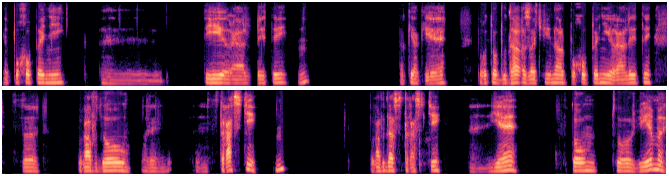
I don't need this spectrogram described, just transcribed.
nepochopení eh, té reality, hm? Tak jak je. Proto Buddha začínal pochopení reality s pravdou strasti. Hm? Pravda strasti je v tom, co žijeme,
